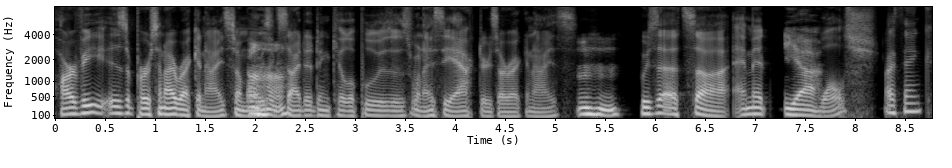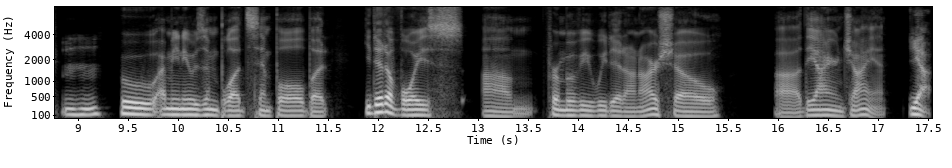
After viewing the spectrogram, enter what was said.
Harvey is a person I recognize, so I'm always Uh-huh. excited in Killapaloozas when I see actors I recognize. mm-hmm. Who's that? It's uh, Emmet Yeah. Walsh, I think. Mm-hmm. Who I mean, he was in Blood Simple, but he did a voice um, for a movie we did on our show, uh, The Iron Giant, Yeah.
